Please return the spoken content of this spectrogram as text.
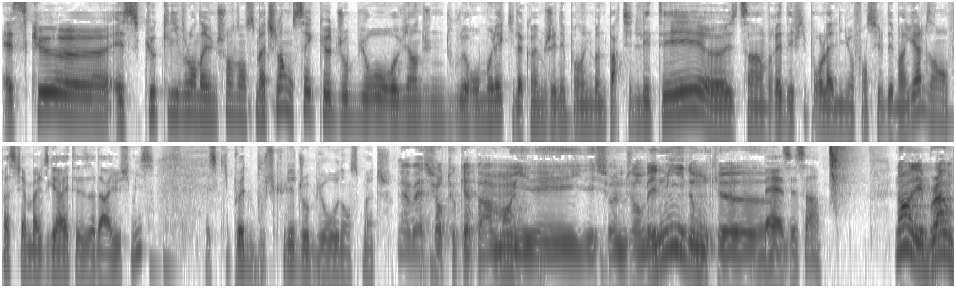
Est-ce que, euh, est-ce que Cleveland a une chance dans ce match-là? On sait que Joe Bureau revient d'une douleur au mollet qu'il a quand même gêné pendant une bonne partie de l'été. Euh, c'est un vrai défi pour la ligne offensive des Bengals. hein. En face, il y a Miles Garrett et Zadarius Smith. Est-ce qu'il peut être bousculé, Joe Bureau, dans ce match? Ah bah, surtout qu'apparemment, il est, il est sur une jambe et demie, donc... Euh... Ben, c'est ça. Non, les Browns,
